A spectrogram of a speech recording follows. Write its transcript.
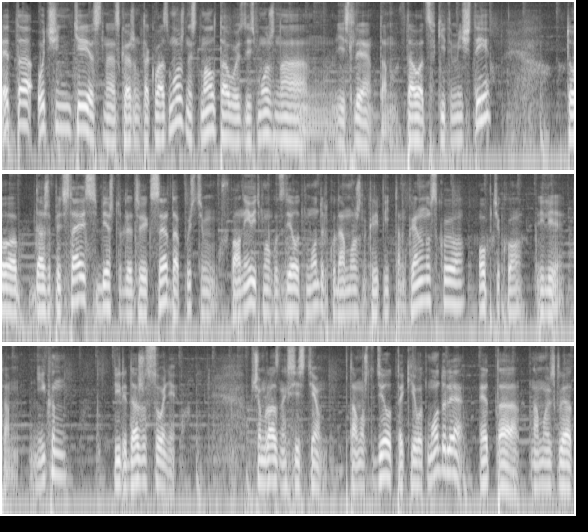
Это очень интересная, скажем так, возможность. Мало того, здесь можно, если там вдаваться в какие-то мечты, то даже представить себе, что для GXR, допустим, вполне ведь могут сделать модуль, куда можно крепить там кэноновскую оптику или там Nikon или даже Sony. Причем разных систем. Потому что делать такие вот модули, это, на мой взгляд,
